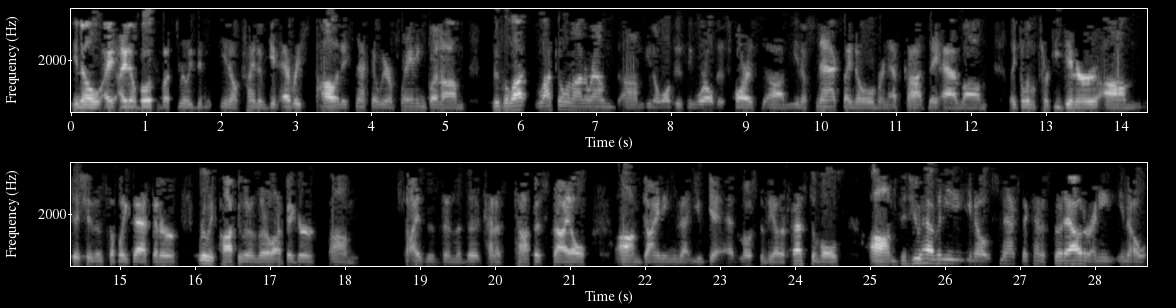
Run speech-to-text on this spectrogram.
you know, I I know both of us really didn't you know kind of get every holiday snack that we were planning, but um, there's a lot lot going on around um, you know Walt Disney World as far as um, you know snacks. I know over in Epcot they have um like the little turkey dinner um dishes and stuff like that that are really popular. They're a lot bigger um sizes than the, the kind of tapas style um dining that you get at most of the other festivals. Um did you have any, you know, snacks that kind of stood out or any, you know,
